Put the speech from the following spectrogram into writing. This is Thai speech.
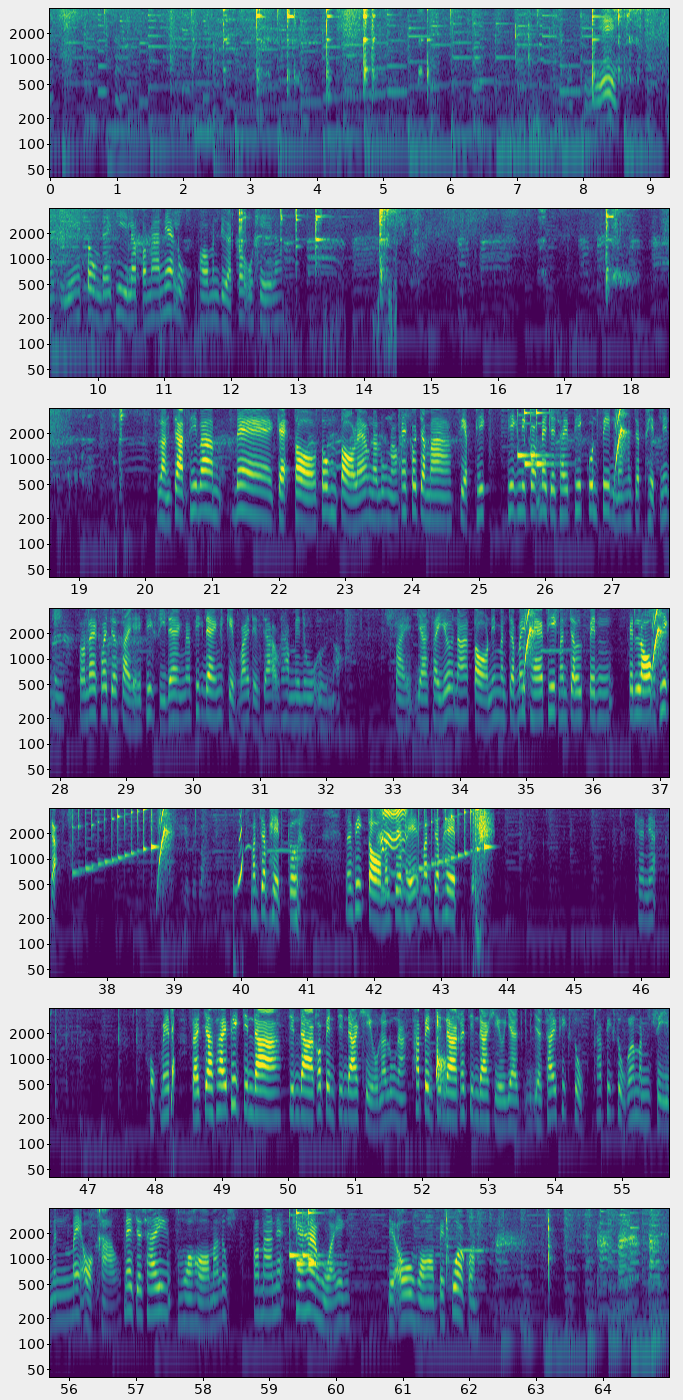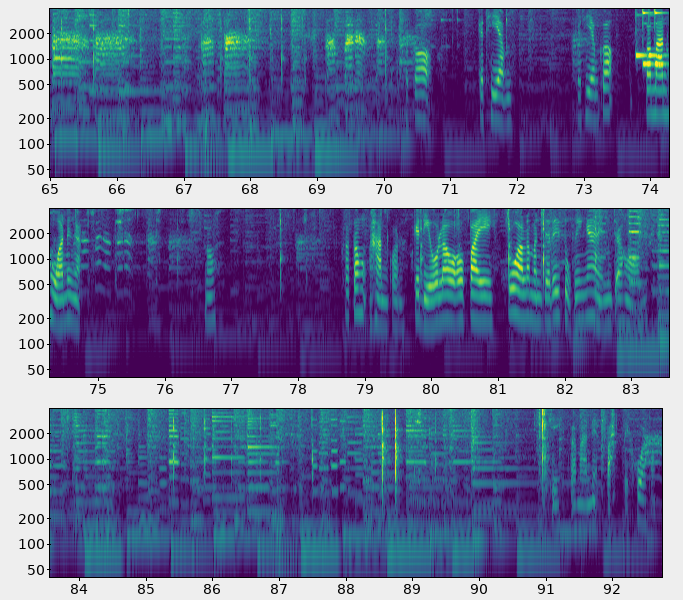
แล้วทีนี้ต้มได้ที่แล้วประมาณเนี้ยลูก พอมันเดือดก็โอเคแล้ว หลังจากที่ว่าแม่แกะต่อต้มต่อแล้วนะลูกเนาะแม่ก็จะมาเสียบพริกพริกนี่ก็แม่จะใช้พริกกุ้นปิ้นนะมันจะเผ็ดนิดนึง ตอนแรกว่าจะใส่พริกสีแดงนะพริกแดงนี่เก็บไว้เดี๋ยวจะเอาทำเมนูอื่นเออกใส่อย่าใส่เยอะนะต่อนี่มันจะไม่แพ้พริกมันจะเป็นเป็นรองพริกอะ่ะ มันจะเผ็ดเกินน้ำพริกต่อมันจะเผ็ดมันจะเผ็ด แค่นี้หกเม็ดแต่จะใช้พริกจินดา จินดาก็เป็นจินดาเขียวนะลูกนะ ถ้าเป็นจินดาก็จินดาเขียวอย่าอย่าใช้พริกสุก ถ้าพริกสุกแล้วมันสีมันไม่ออกขาว แม่จะใช้หัวหอมมาลูกประมาณเนี้ยแค่ห้าหัวเอง เดี๋ยวเอาหัวหอมไปคั่วก่อน ก็กระเทียม กระเทียมก็ประมาณหัวหนึ่งอะเนาะก็ต้องหั่นก่อนก็เดี๋ยวเราเอาไปคั่วแล้วมันจะได้สุกง่ายๆ มันจะหอม โอเค ประมาณเนี้ยไปไปคั่วก่อน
